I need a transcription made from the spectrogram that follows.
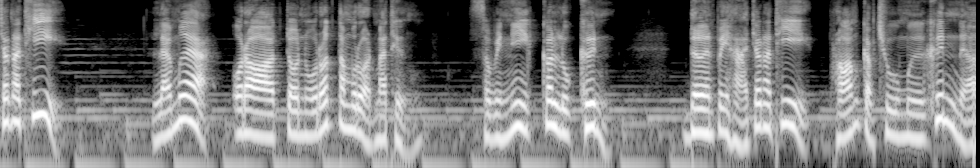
เจ้าหน้าที่ และเมื่อรอจนรถตำรวจมาถึง สวินนี่ก็ลุกขึ้น เดินไปหาเจ้าหน้าที่พร้อมกับชูมือขึ้นเหนือ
